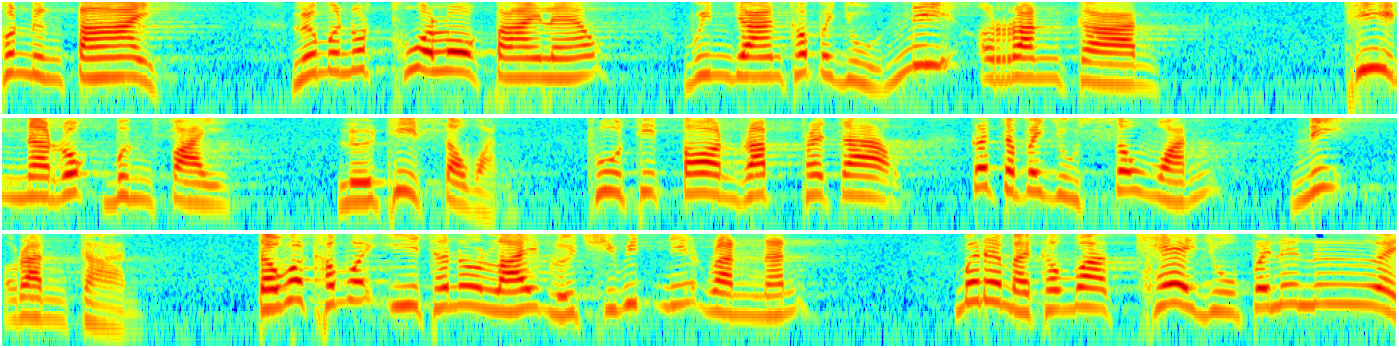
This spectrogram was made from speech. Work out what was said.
คนหนึ่งตาย หรือมนุษย์ทั่วโลกตายแล้ว วิญญาณเขาไปอยู่นิรันดร์การที่นรกบึงไฟหรือที่สวรรค์ ผู้ที่ต้อนรับพระเจ้า ก็จะไปอยู่สวรรค์นิรันดร์การ แต่ว่าคำว่า eternal life หรือชีวิตนิรันดร์นั้น ไม่ได้หมายความว่าแค่อยู่ไปเรื่อย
